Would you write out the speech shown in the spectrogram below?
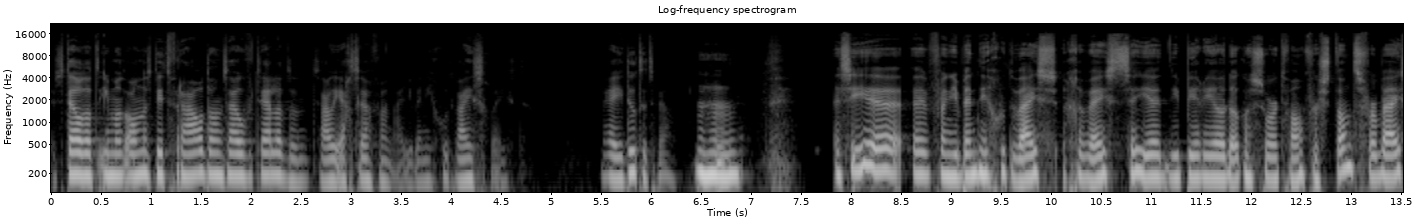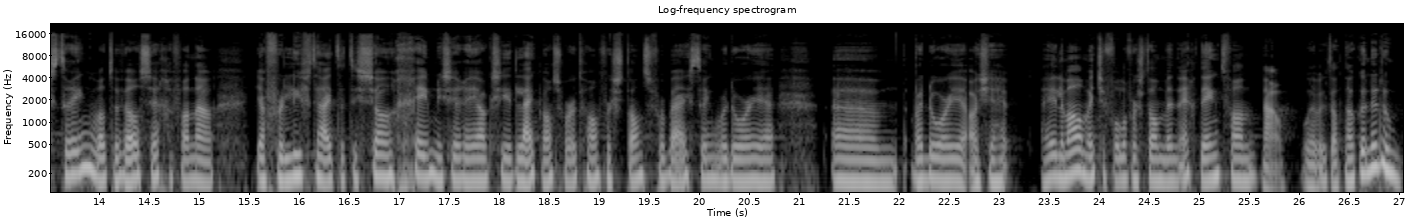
stel dat iemand anders dit verhaal dan zou vertellen, dan zou je echt zeggen van, nou, je bent niet goed wijs geweest. Maar je doet het wel. Mm. Zie je eh, van je bent niet goed wijs geweest, zie je die periode ook een soort van verstandsverbijstering? Wat we wel zeggen van nou, ja, verliefdheid, het is zo'n chemische reactie. Het lijkt wel een soort van verstandsverbijstering, waardoor je, um, waardoor je als je helemaal met je volle verstand bent, echt denkt van nou, hoe heb ik dat nou kunnen doen?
